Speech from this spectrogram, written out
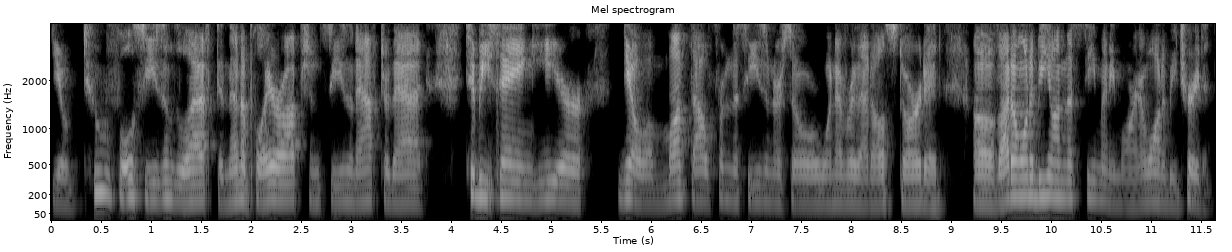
you know, two full seasons left and then a player option season after that, to be saying here, you know, a month out from the season or so, or whenever that all started, of I don't want to be on this team anymore and I want to be traded.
